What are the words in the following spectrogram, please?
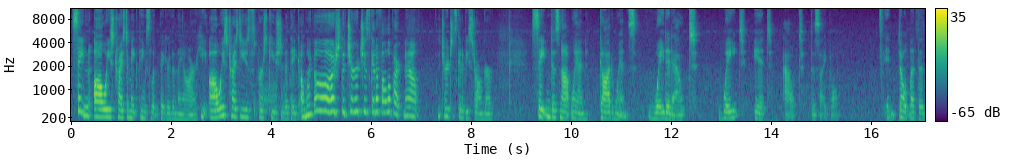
Satan always tries to make things look bigger than they are. He always tries to use this persecution to think, oh my gosh, the church is going to fall apart. Now, the church is going to be stronger. Satan does not win. God wins. Wait it out. Wait it out, disciple. And don't let the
